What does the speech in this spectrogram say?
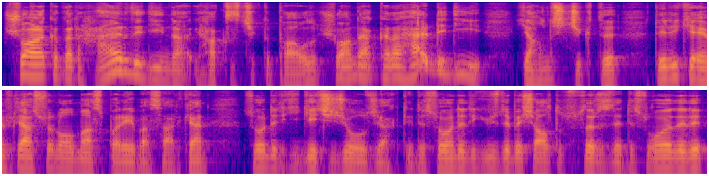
Şu ana kadar her dediğinde haksız çıktı Powell. Şu ana kadar her dediği yanlış çıktı. Dedi ki enflasyon olmaz parayı basarken. Sonra dedi ki geçici olacak dedi. Sonra dedi ki %5-6 tutarız dedi. Sonra dedi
